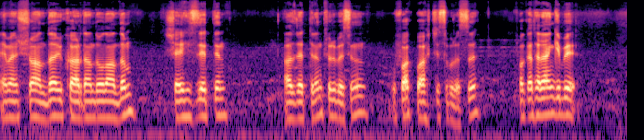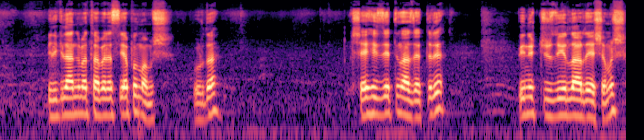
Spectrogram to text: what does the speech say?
Hemen şu anda yukarıdan dolandım. Şeyh İzzettin Hazretleri'nin türbesinin ufak bahçesi burası. Fakat herhangi bir bilgilendirme tabelası yapılmamış burada. Şeyh İzzettin Hazretleri 1300'lü yıllarda yaşamış.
